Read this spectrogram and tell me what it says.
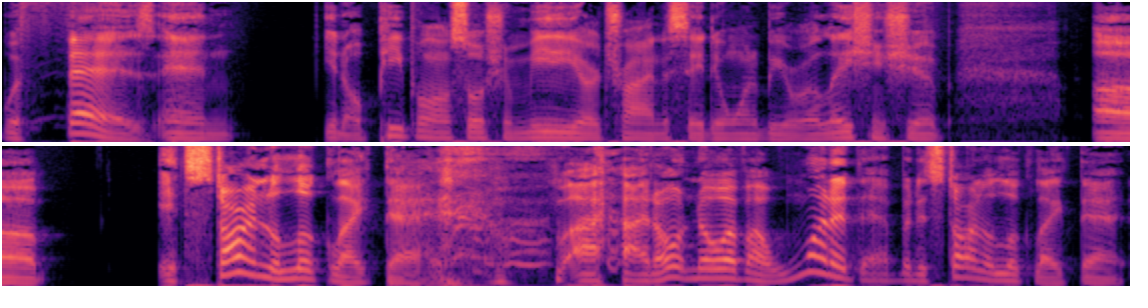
with Fez. And, you know, people on social media are trying to say they want to be a relationship. Uh, it's starting to look like that. I, I don't know if I wanted that, but it's starting to look like that.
